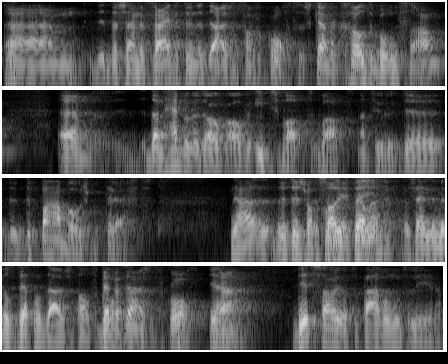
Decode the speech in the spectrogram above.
Ja. Ehm, er zijn er 25.000 van verkocht, dus kennelijk grote behoefte aan. Ehm, dan hebben we het ook over iets wat, wat natuurlijk de, de, de pabo's betreft. Nou, eh, Dus wat zal je vertellen, tegen? er zijn inmiddels 30.000 al 30.000 verkocht. verkocht? Ja. Dit zou je op de Pabo moeten leren.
